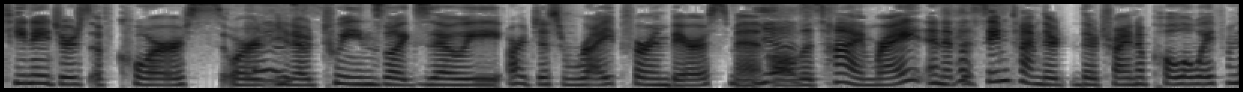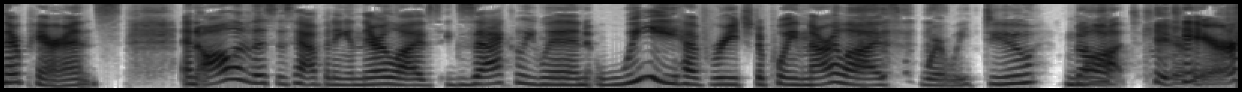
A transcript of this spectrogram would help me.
teenagers, of course, or yes. you know, tweens like Zoe are just ripe for embarrassment yes. all the time, right? And yes. at the same time, they're they're trying to pull away from their parents, and all of this is happening in their lives exactly when we have reached a point in our lives where we do not, care. care.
